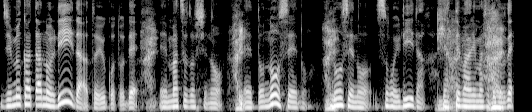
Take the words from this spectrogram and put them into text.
事務方のリーダーということで、はいえー松戸市の、はいえっ、と、農政の、はい農政のすごいリーダーがやってまいりましたということで、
